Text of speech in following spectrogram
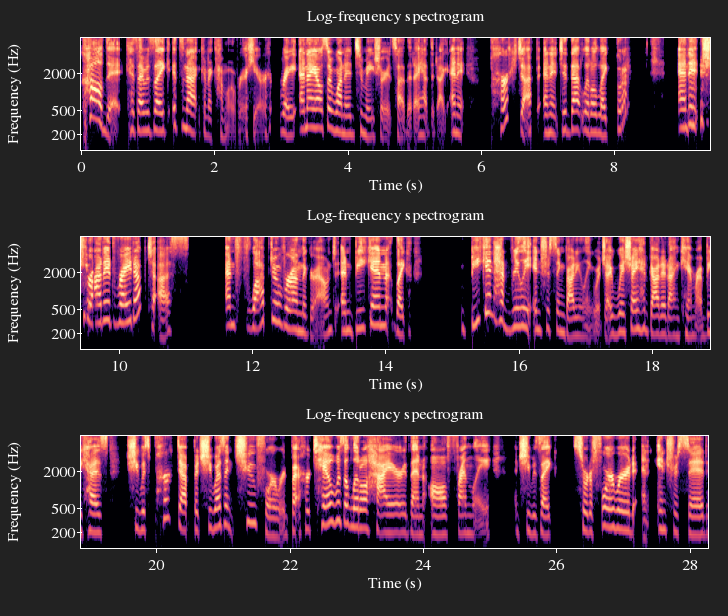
called it because I was like, it's not going to come over here. Right. And I also wanted to make sure it saw that I had the dog. And it perked up and it did that little like, and it trotted right up to us and flopped over on the ground. And Beacon, like, Beacon had really interesting body language. I wish I had got it on camera because she was perked up, but she wasn't too forward, but her tail was a little higher than all friendly. And she was like sort of forward and interested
